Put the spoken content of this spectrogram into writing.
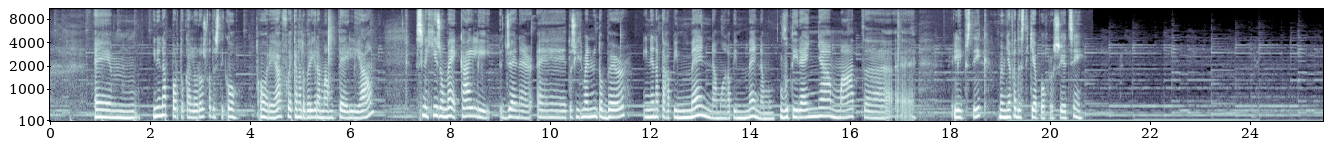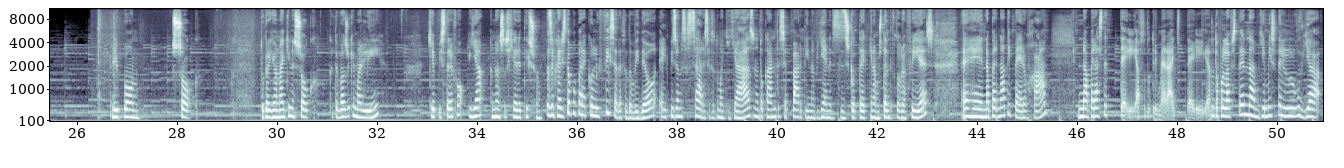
Ε, είναι ένα πορτοκαλορός φανταστικό. Ωραία, αφού έκανα το περίγραμμά μου τέλεια. Συνεχίζω με Kylie Jenner, ε, το συγκεκριμένο είναι το Bear. Είναι ένα από τα αγαπημένα μου, αγαπημένα μου. Βουτυρένια, ματ, ε, lipstick, με μια φανταστική απόχρωση, έτσι. Λοιπόν, σοκ. Το κραγιονάκι είναι σοκ κατεβάζω και μαλλί και επιστρέφω για να σας χαιρετήσω. Σας ευχαριστώ που παρακολουθήσατε αυτό το βίντεο. Ελπίζω να σας άρεσε αυτό το μακιγιάζ, να το κάνετε σε πάρτι, να βγαίνετε στη δισκοτέκ και να μου στέλνετε φωτογραφίες, ε, να περνάτε υπέροχα, να περάσετε τέλεια αυτό το τριμεράκι, τέλεια, να το απολαύσετε, να γεμίσετε λουλούδια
